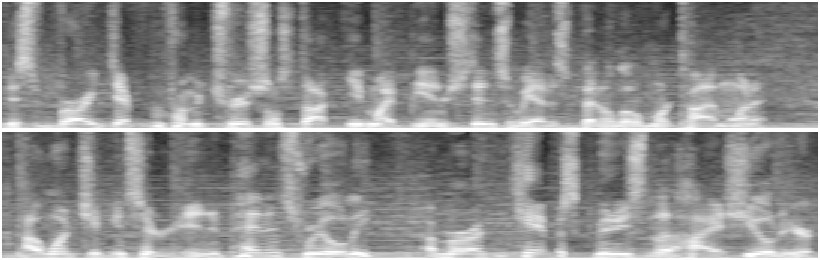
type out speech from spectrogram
this is very different from a traditional stock you might be interested in, so we had to spend a little more time on it. I want you to consider Independence Realty, American Campus Communities, the highest yield here.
